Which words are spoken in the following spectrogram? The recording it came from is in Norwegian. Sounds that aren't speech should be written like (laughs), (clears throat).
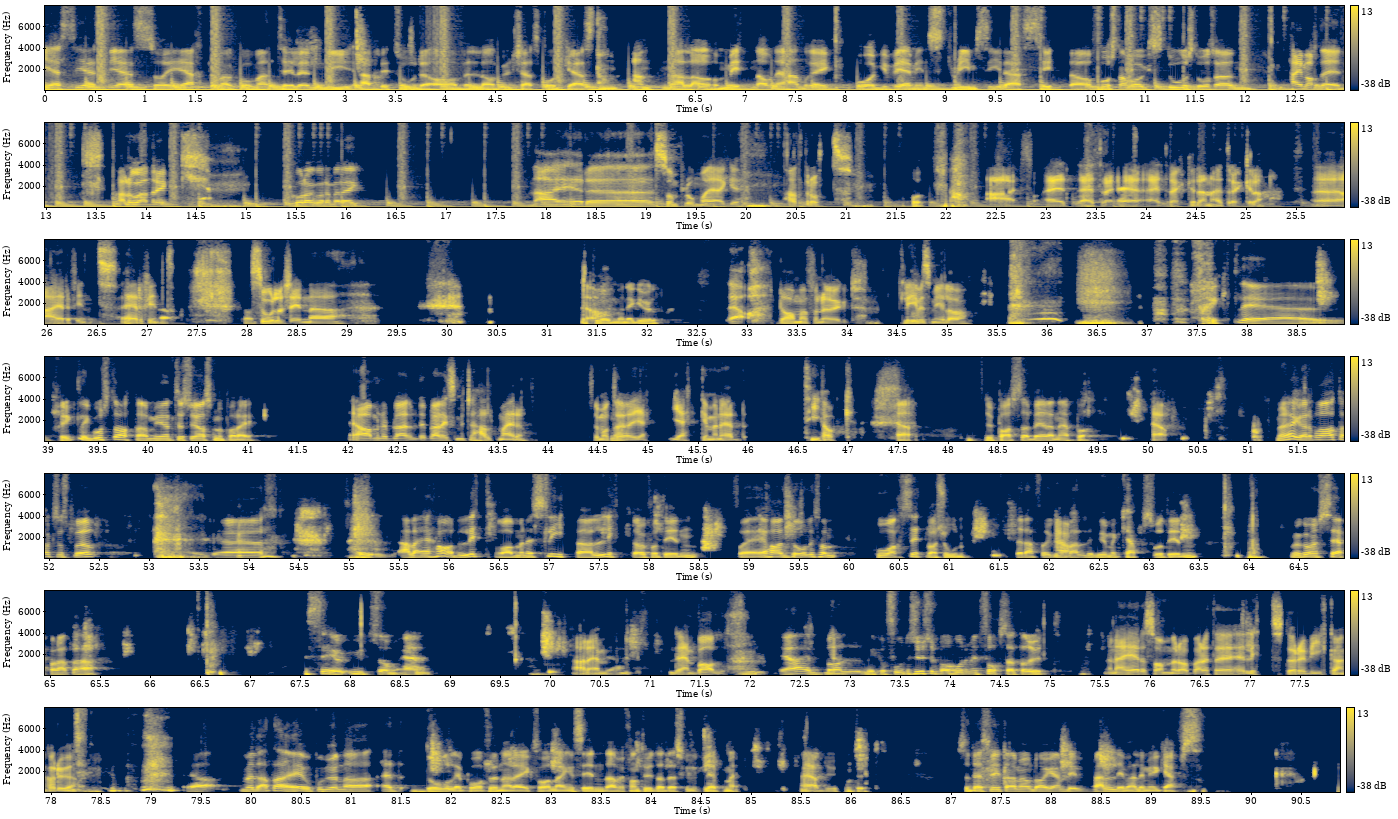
Yes, yes, yes, og hjertelig velkommen til en ny episode av Lavbudsjettspodkasten Enten eller. Mitt navn er Henrik, og ved min streamside sitter Forsnavågs store storesønn. Hei, Martin. Hallo, Henrik. Hvordan går det med deg? Nei, er det som plomma i. Helt rått. Nei. Jeg, jeg, jeg, jeg trekker den. Jeg trekker den. Eh, Nei, er det fint. Er det fint. Sola skinner. Ja. Plommen er gul. ja, dama er fornøyd. Livet smiler. Fryktelig, eh, fryktelig god start der. Mye entusiasme på deg. Ja, men det ble, det ble liksom ikke helt mer. Så jeg måtte jek, jekke meg ned ti hakk. Ja. Du passer bedre nedpå. Ja. Men jeg har det bra, takk som spør. Eh, jeg, eller jeg har det litt bra, men jeg sliter litt òg for tiden. For jeg har en dårlig sånn hårsituasjon. Det er derfor jeg går Ja. veldig mye med caps for tiden. Men vi kan jo se på dette her. Det ser jo ut som en Ja, det er, en, det er en ball. ja, en ballmikrofon. Det ser ut som bare hodet mitt fortsetter ut. Men jeg er det samme, da, bare at jeg har litt større viker enn hva du er. (laughs) Ja, Men dette er jo pga. et dårlig påfunn av deg for lenge siden, der vi fant ut at jeg skulle kle på meg. Ja, du fant ut. Så det sliter jeg med om dagen. blir veldig veldig mye caps.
